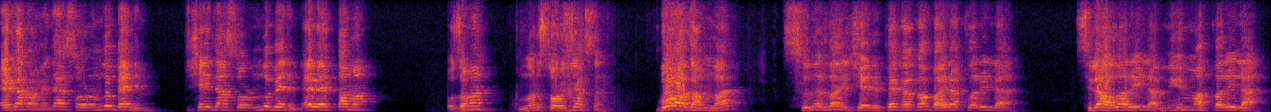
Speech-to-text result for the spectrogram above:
Ekonomiden sorumlu benim. Şeyden sorumlu benim. Evet tamam. O zaman bunları soracaksın. Bu adamlar sınırdan içeri PKK bayraklarıyla, silahlarıyla, mühimmatlarıyla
